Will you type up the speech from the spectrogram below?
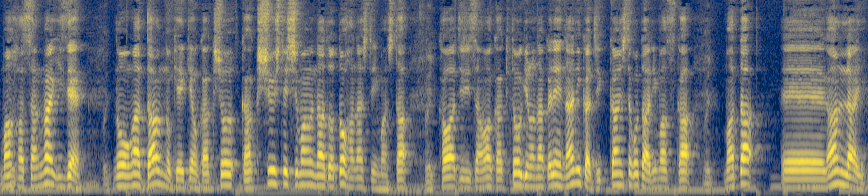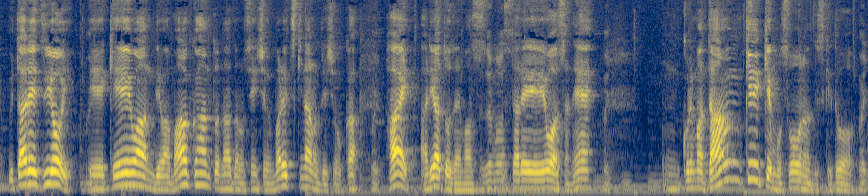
う。マッハさんが以前、脳がダウンの経験を学習学習してしまうなどと話していました。はい。川尻さんは格闘技の中で何か実感したことありますか、はい。また、えー元来打たれ強い、えー K1 ではマーク・ハントなどの選手は生まれつきなのでしょうか？はい、ありがとうございます。ありがとうございます。打たれ弱さね、はい。うん、これまあダウン経験もそうなんですけど、はい。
